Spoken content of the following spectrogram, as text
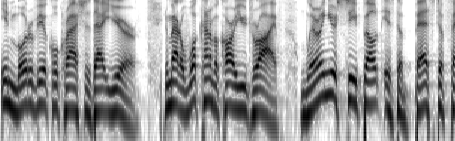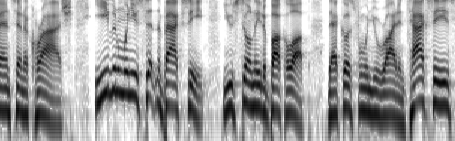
in motor vehicle crashes that year. No matter what kind of a car you drive, wearing your seatbelt is the best defense in a crash. Even when you sit in the back seat, you still need to buckle up. That goes for when you ride in taxis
